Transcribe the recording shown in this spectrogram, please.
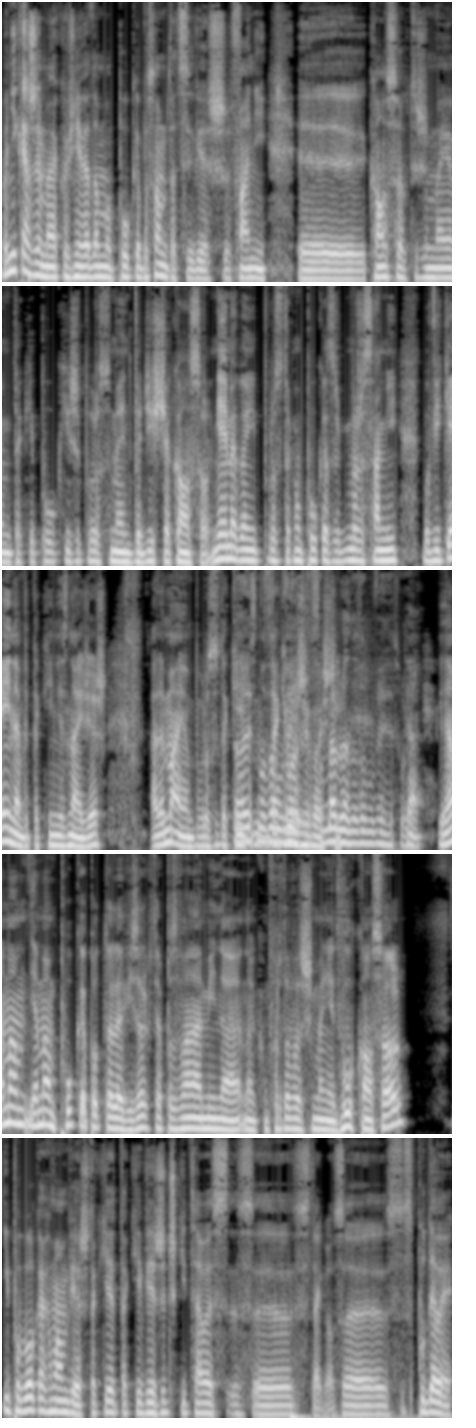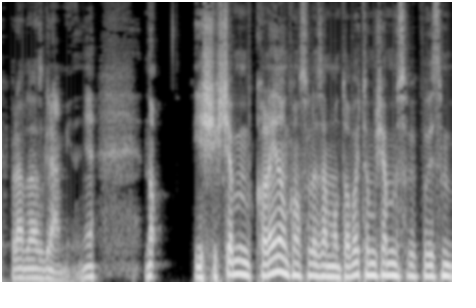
bo nie każdy ma jakoś nie wiadomo półkę, bo są tacy, wiesz, fani yy, konsol, którzy mają takie półki, że po prostu mają 20 konsol. Nie wiem, jak oni po prostu taką półkę zrobią, może sami, bo w Ikei nawet takiej nie znajdziesz, ale mają po prostu takie, to jest na takie możliwości. To meble na zamówienie. Tak. Ja mam, ja mam półkę pod telewizor, która pozwala mi na, na komfortowe trzymanie dwóch konsol, i po bokach mam, wiesz, takie, takie wieżyczki całe z, z, z tego, z, z pudełek, prawda, z grami, nie? No, jeśli chciałbym kolejną konsolę zamontować, to musiałbym sobie, powiedzmy,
